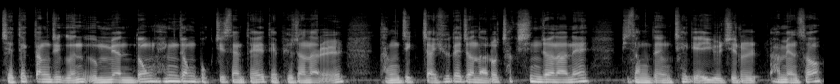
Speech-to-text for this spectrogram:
재택당직은 읍면동 행정복지센터의 대표 전화를 당직자 휴대전화로 착신 전환해 비상대응 체계 유지를 하면서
